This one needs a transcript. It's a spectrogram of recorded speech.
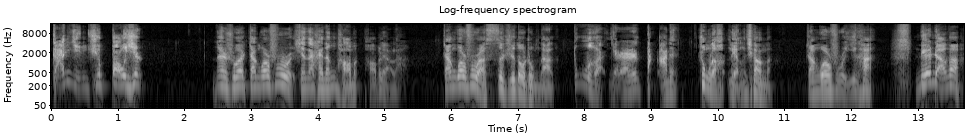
赶紧去报信那说张国富现在还能跑吗？跑不了了。张国富啊，四肢都中弹了，肚子也让人打的中了两枪啊。张国富一看，连长啊，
